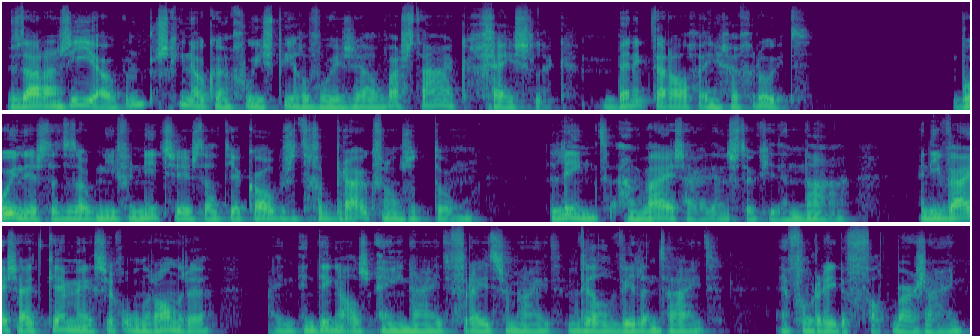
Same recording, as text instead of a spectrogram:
Dus daaraan zie je ook, misschien ook een goede spiegel voor jezelf. Waar sta ik geestelijk? Ben ik daar al in gegroeid? Boeiend is dat het ook niet voor niets is dat Jacobus het gebruik van onze tong linkt aan wijsheid en een stukje daarna. En die wijsheid kenmerkt zich onder andere in, in dingen als eenheid, vreedzaamheid, welwillendheid, en voor reden vatbaar zijn.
